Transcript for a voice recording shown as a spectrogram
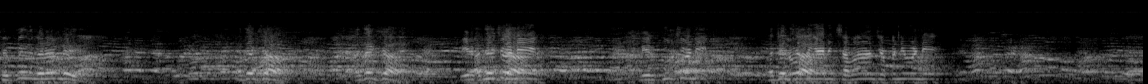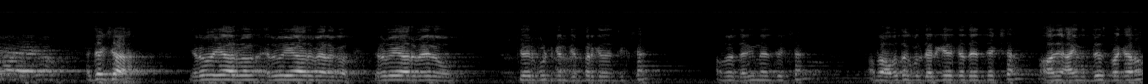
చెప్పింది వినండి. అధ్యక్ష అధ్యక్ష అధ్యక్ష. మీరు కూర్చోండి. అధ్యక్ష. గారికి సమాధానం చెప్పనివ్వండి. అధ్యక్ష ఇరవై ఆరు ఇరవై ఆరు వేలకు ఇరవై ఆరు వేలు స్క్వేర్ ఫుట్ కింద చెప్పారు కదా అధ్యక్ష? అందులో జరిగింది అధ్యక్ష? అందులో అవతకులు జరిగేది కదా అధ్యక్ష? అది ఆయన ఉద్దేశ ప్రకారం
